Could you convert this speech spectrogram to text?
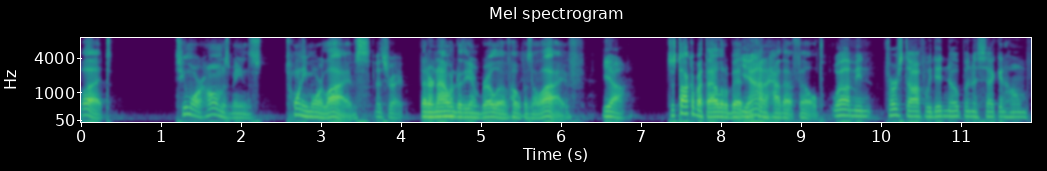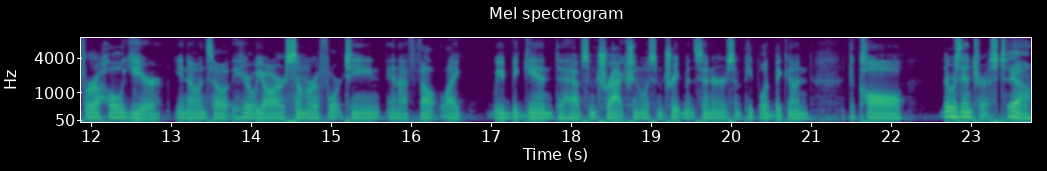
but two more homes means 20 more lives That's right. that are now under the umbrella of Hope is Alive. Yeah. Just talk about that a little bit Yeah. and kind of how that felt. Well, I mean, first off, we didn't open a second home for a whole year, you know, and so here we are, summer of 14, and I felt like we began to have some traction with some treatment centers, and people had begun to call. There was interest. Yeah.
